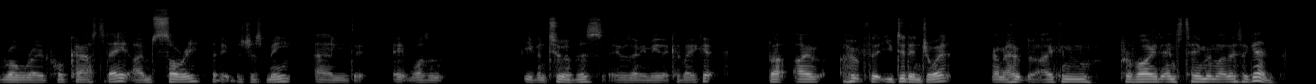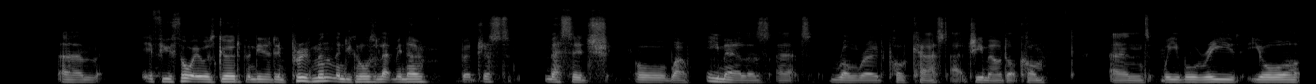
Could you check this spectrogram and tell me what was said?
Wrong Road podcast today. I'm sorry that it was just me and it, it wasn't even two of us. It was only me that could make it. But I hope that you did enjoy it, and I hope that I can provide entertainment like this again. Um, if you thought it was good but needed improvement, then you can also let me know. But just message or, well, email us at wrongroadpodcast at gmail.com and we will read your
